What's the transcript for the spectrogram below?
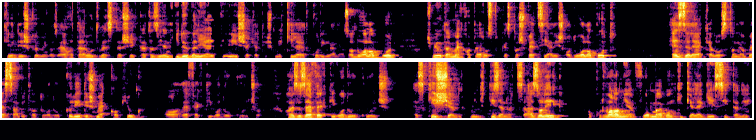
kérdéskör még az elhatárolt veszteség. Tehát az ilyen időbeli eltéréseket is még ki lehet korrigálni az adóalapból, és miután meghatároztuk ezt a speciális adóalapot, ezzel el kell osztani a beszámítható adók körét, és megkapjuk az effektív adókulcsot. Ha ez az effektív adókulcs ez kisebb, mint 15 százalék, akkor valamilyen formában ki kell egészíteni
